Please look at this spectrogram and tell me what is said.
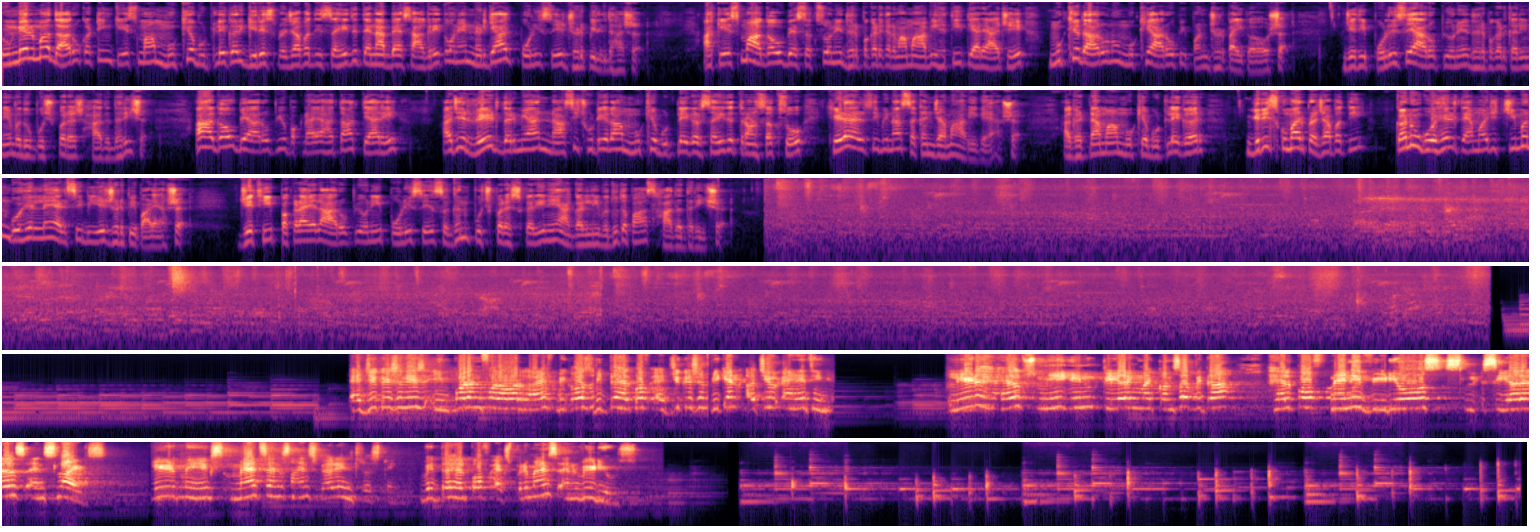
ટુંડેલમાં દારૂ કટિંગ કેસમાં મુખ્ય બુટલેગર ગિરીશ પ્રજાપતિ સહિત તેના બે સાગરીતોને નડિયાદ પોલીસે ઝડપી લીધા છે. આ કેસમાં અગાઉ બે શખ્સોની ધરપકડ કરવામાં આવી હતી ત્યારે આજે મુખ્ય દારૂનો મુખ્ય આરોપી પણ ઝડપાઈ ગયો છે. જેથી પોલીસે આરોપીઓને ધરપકડ કરીને વધુ પૂછપરછ હાથ ધરી છે. આ અગાઉ બે આરોપીઓ પકડાયા હતા ત્યારે આજે રેડ દરમિયાન નાસી છૂટેલા મુખ્ય બુટલેગર સહિત ત્રણ શખ્સો ખેડા એલસીબીના સકંજામાં આવી ગયા છે. આ ઘટનામાં મુખ્ય બુટલેગર ગિરીશકુમાર પ્રજાપતિ કનુ ગોહેલ તેમજ ચીમન ગોહેલને એલસીબીએ ઝડપી પાડ્યા છે. જેથી પકડાયેલા આરોપીઓની પોલીસે સઘન પૂછપરછ કરીને આગળની વધુ તપાસ હાથ ધરી છે. Education is important for our life because with the help of education we can achieve anything. Lead helps me in clearing my concept with the help of many videos, CRLs and slides. Lead makes maths and science very interesting with the help of experiments and videos.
